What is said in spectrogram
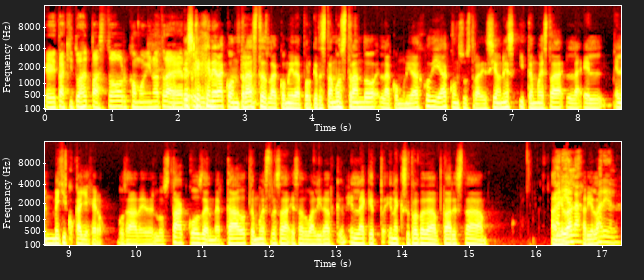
eh, taquitos al pastor, cómo vino a traer... Es que eh, genera contrastes la comida porque te está mostrando la comunidad judía con sus tradiciones y te muestra la- el, el México callejero, o sea, de los tacos, del mercado, te muestra esa, esa dualidad en la, que, en la que se trata de adaptar esta Ariela. Ariela. Ariela. Y,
